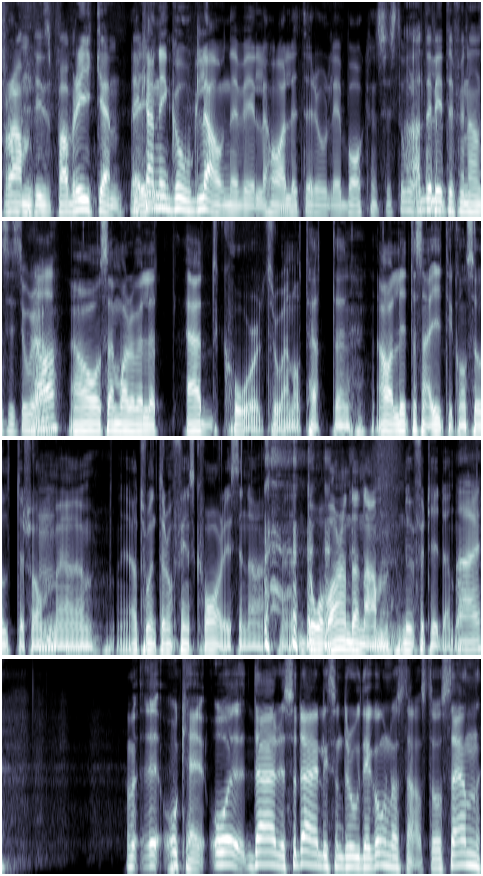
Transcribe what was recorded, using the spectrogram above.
framtidsfabriken. Det kan ni googla om ni vill ha lite rolig bakgrundshistoria. Ja, det är lite finanshistoria. Ja. ja, och sen var det väl ett, Adcore tror jag något hette. Ja, lite sådana IT-konsulter som, eh, jag tror inte de finns kvar i sina eh, dåvarande namn nu för tiden. Nej. Eh, Okej, och där, så där liksom drog det igång någonstans då. Och sen,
